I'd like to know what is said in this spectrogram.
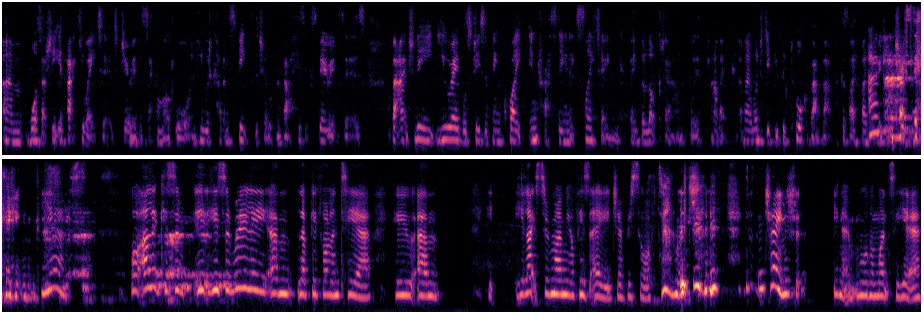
um, was actually evacuated during the Second World War and he would come and speak to the children about his experiences. But actually you were able to do something quite interesting and exciting over lockdown with Alec and I wondered if you could talk about that because I find it really interesting. yes. Well, Alec is a he's a really um, lovely volunteer who um, he, he likes to remind me of his age every so often, which doesn't change you know more than once a year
